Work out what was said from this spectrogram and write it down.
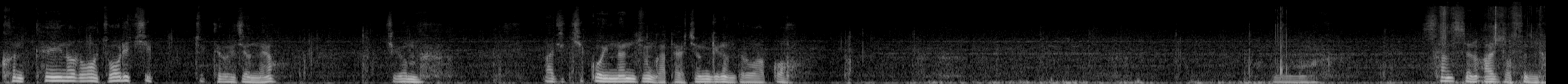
컨테이너로 조립식 주택을 지었네요. 지금 아직 짓고 있는 중 같아요. 전기는 들어왔고. 어, 산세는 아주 좋습니다.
